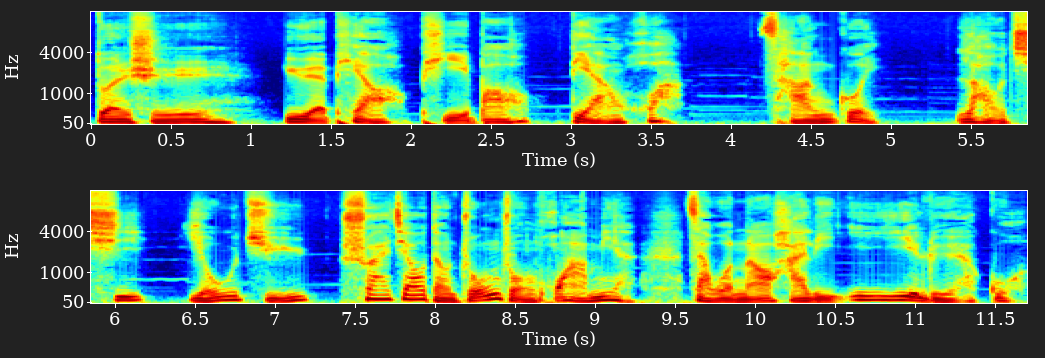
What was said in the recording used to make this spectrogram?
顿时，月票、皮包、电话、餐柜、老七、邮局、摔跤等种种画面，在我脑海里一一掠过。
